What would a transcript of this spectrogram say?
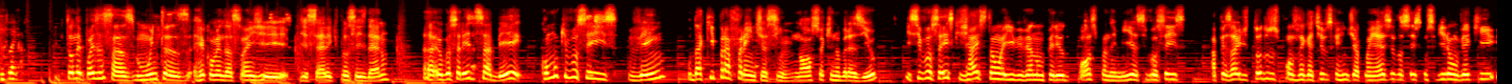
Muito legal. Então, depois dessas muitas recomendações de, de série que vocês deram, eu gostaria de saber como que vocês veem o daqui para frente, assim, nosso aqui no Brasil. E se vocês que já estão aí vivendo um período pós-pandemia, se vocês apesar de todos os pontos negativos que a gente já conhece, vocês conseguiram ver que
